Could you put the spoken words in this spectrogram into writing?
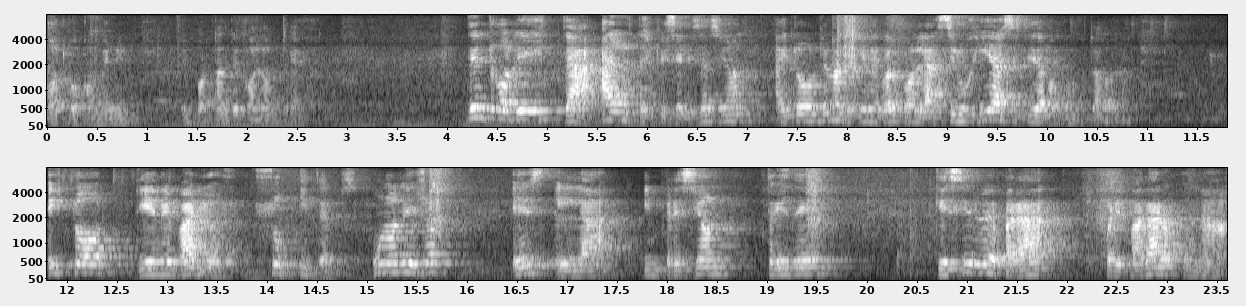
otro convenio importante con la Dentro de esta alta especialización hay todo un tema que tiene que ver con la cirugía asistida por computadora. Esto tiene varios subítems. Uno de ellos es la impresión 3D que sirve para preparar una,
